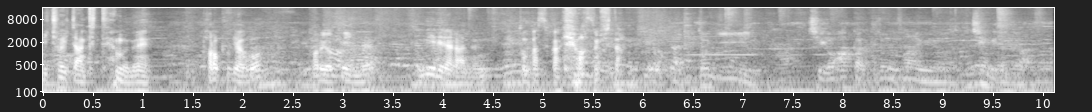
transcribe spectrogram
미쳐있지 않기 때문에 바로 포기하고 바로 옆에 있는 승일이라는 돈가스 가게에 왔습니다. 저기 지금 아까 그 정도 사람이면 친구잖아요.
